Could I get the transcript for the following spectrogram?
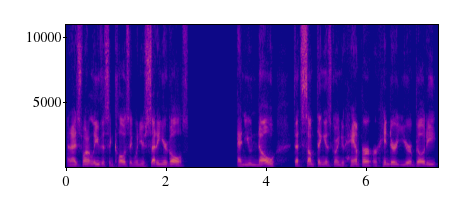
and I just want to leave this in closing. When you're setting your goals, and you know that something is going to hamper or hinder your ability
